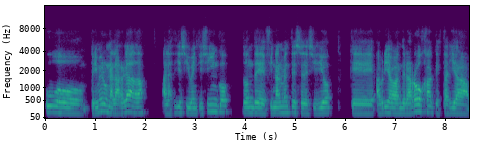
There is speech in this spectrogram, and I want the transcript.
Hubo primero una largada a las 10 y 25, donde finalmente se decidió que habría bandera roja, que estaría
